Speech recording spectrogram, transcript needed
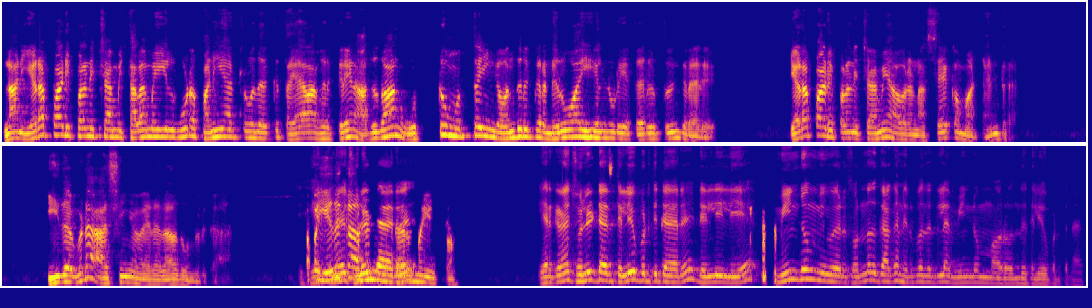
நான் எடப்பாடி பழனிசாமி தலைமையில் கூட பணியாற்றுவதற்கு தயாராக இருக்கிறேன். அதுதான் ஒட்டுமொத்த இங்க வந்திருக்கிற நிர்வாகிகளினுடைய கருத்துங்கிறாரு. எடப்பாடி பழனிசாமி அவரை நான் சேர்க்க மாட்டேன்றார். இதை விட அசிங்கம் வேற ஏதாவது ஒண்ணு இருக்கா? அப்ப எதுக்காக ஏற்கனவே சொல்லிட்டாரு தெளிவுபடுத்திட்டாரு டெல்லியிலேயே. மீண்டும் இவர் சொன்னதுக்காக நிர்பந்தத்துல மீண்டும் அவர் வந்து தெளிவுபடுத்தினார்.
